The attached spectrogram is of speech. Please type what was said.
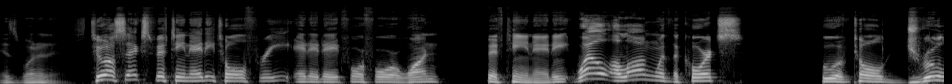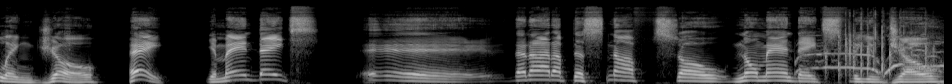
Is what it is. 206 1580, toll free, 888 441 1580. Well, along with the courts who have told drooling Joe, hey, your mandates, eh, they're not up to snuff, so no mandates for you, Joe.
